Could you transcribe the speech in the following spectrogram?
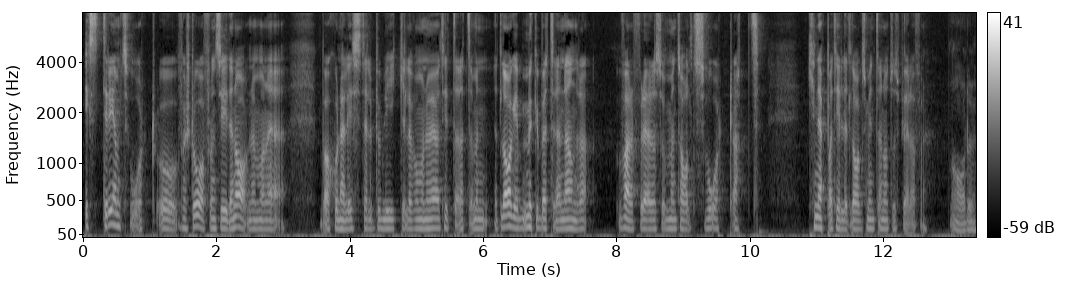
extremt svårt att förstå från sidan av när man är bara journalist eller publik eller vad man nu är och tittar. Att men, ett lag är mycket bättre än det andra. Varför är det så mentalt svårt att knäppa till ett lag som inte har något att spela för? Ja du,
